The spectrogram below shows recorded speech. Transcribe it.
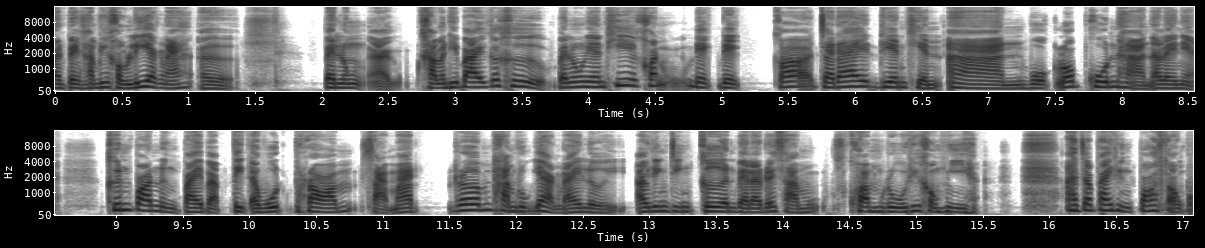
มันเป็นคำที่เขาเรียกนะ เออ เป็นโรงคำอธิบายก็คือ เป็นโรงเรียนที่เด็กๆก็จะได้เรียนเขียนอ่านบวกลบคูณหารอะไรเนี่ย ขึ้นปหนึ่งไปแบบติดอาวุธพร้อมสามารถเริ่มทำทุกอย่างได้เลย เอาจริง ๆ เกินไปแล้วด้วยซ้ำความรู้ที่เขามีอาจจะไปถึงปสองป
